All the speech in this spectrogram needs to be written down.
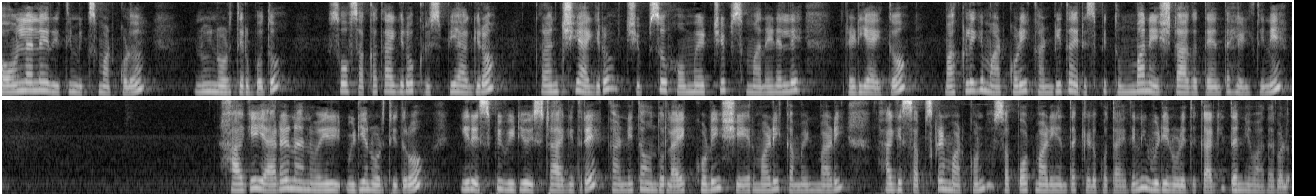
ಬೌಲ್ನಲ್ಲೇ ಈ ರೀತಿ ಮಿಕ್ಸ್ ಮಾಡ್ಕೊಳ್ಳಿ. ನೀವು ನೋಡ್ತಿರ್ಬೋದು, ಸೊ ಸಖತ್ತಾಗಿರೋ, ಕ್ರಿಸ್ಪಿ ಆಗಿರೋ, ಕ್ರಂಚಿ ಆಗಿರೋ ಚಿಪ್ಸು ಹೋಮ್ ಮೇಡ್ ಚಿಪ್ಸ್ ಮನೆಯಲ್ಲೇ ರೆಡಿ ಆಯಿತು. ಮಕ್ಕಳಿಗೆ ಮಾಡ್ಕೊಳ್ಳಿ, ಖಂಡಿತ ಈ ರೆಸಿಪಿ ತುಂಬಾ ಇಷ್ಟ ಆಗುತ್ತೆ ಅಂತ ಹೇಳ್ತೀನಿ. ಹಾಗೆ ಯಾರೇ ನಾನು ವಿಡಿಯೋ ನೋಡ್ತಿದ್ರು ಈ ರೆಸಿಪಿ ವಿಡಿಯೋ ಇಷ್ಟ ಆಗಿದ್ದರೆ ಖಂಡಿತ ಒಂದು ಲೈಕ್ ಕೊಡಿ ಶೇರ್ ಮಾಡಿ ಕಮೆಂಟ್ ಮಾಡಿ, ಹಾಗೆ ಸಬ್ಸ್ಕ್ರೈಬ್ ಮಾಡಿಕೊಂಡು ಸಪೋರ್ಟ್ ಮಾಡಿ ಅಂತ ಕೇಳ್ಕೊತಾ ಇದ್ದೀನಿ. ವಿಡಿಯೋ ನೋಡಿದ್ದಕ್ಕಾಗಿ ಧನ್ಯವಾದಗಳು.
